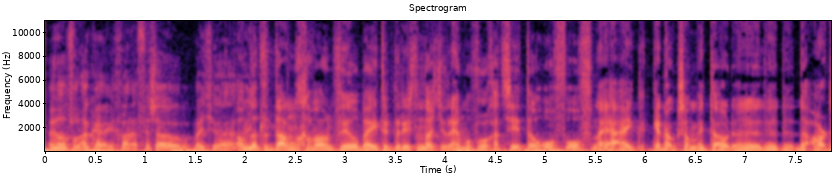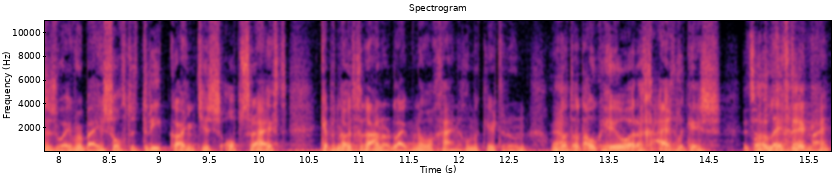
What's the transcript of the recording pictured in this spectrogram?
En dan van, oké, gewoon even zo, weet je. Omdat het dan gewoon veel beter er is dan dat je er helemaal voor gaat zitten. Of, of nou ja, ik ken ook zo'n methode, de, de, de Artist Way, waarbij je 's ochtends drie kantjes opschrijft. Ik heb het nooit gedaan hoor, het lijkt me nog wel geinig om een keer te doen. Omdat Ja. dat ook heel erg eigenlijk is, is wat leeft er in mij.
